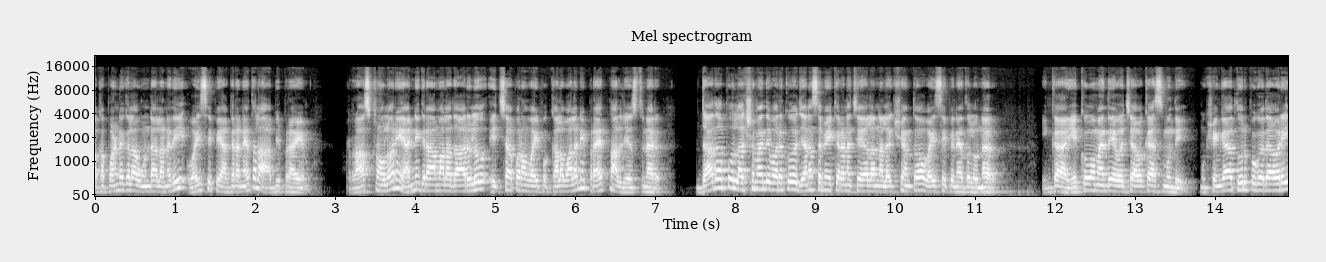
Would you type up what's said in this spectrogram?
ఒక పండుగలా ఉండాలన్నది వైసీపీ అగ్రనేతల అభిప్రాయం. రాష్ట్రంలోని అన్ని గ్రామాల దారులు ఇచ్చాపురం వైపు కలవాలని ప్రయత్నాలు చేస్తున్నారు. దాదాపు లక్ష మంది వరకు జన సమీకరణ చేయాలన్న లక్ష్యంతో వైసీపీ నేతలు ఉన్నారు. ఇంకా ఎక్కువ మందే వచ్చే అవకాశం ఉంది. ముఖ్యంగా తూర్పుగోదావరి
